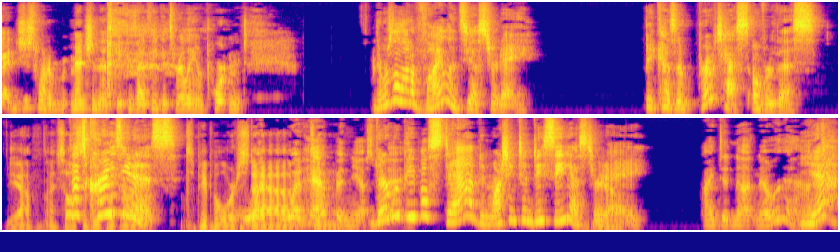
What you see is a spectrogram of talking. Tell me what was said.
I just want to mention this because I think it's really important. There was a lot of violence yesterday because of protests over this. Yeah, I saw That's some people got- craziness. some people were stabbed. What, and- happened yesterday? There were people stabbed in Washington D.C. yesterday. I did not know that. Yeah.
